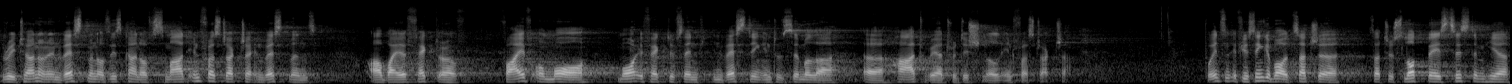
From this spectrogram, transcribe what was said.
the return on investment of this kind of smart infrastructure investments are by a factor of five or more more effective than investing into similar uh, hardware traditional infrastructure. For instance, if you think about such a, such a slot-based system here,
